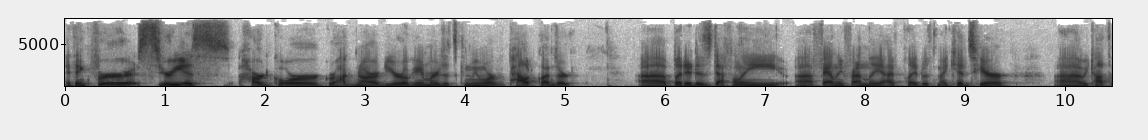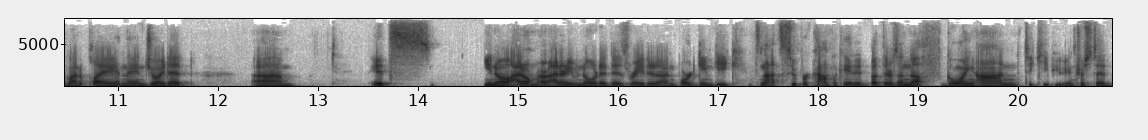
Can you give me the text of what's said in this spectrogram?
I think for serious, hardcore, grognard Eurogamers, it's going to be more of a palate cleanser. Uh, but it is definitely uh, family friendly. I've played with my kids here. Uh, we taught them how to play, and they enjoyed it. Um, it's, you know, I don't I don't even know what it is rated on Board Game Geek. It's not super complicated, but there's enough going on to keep you interested.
